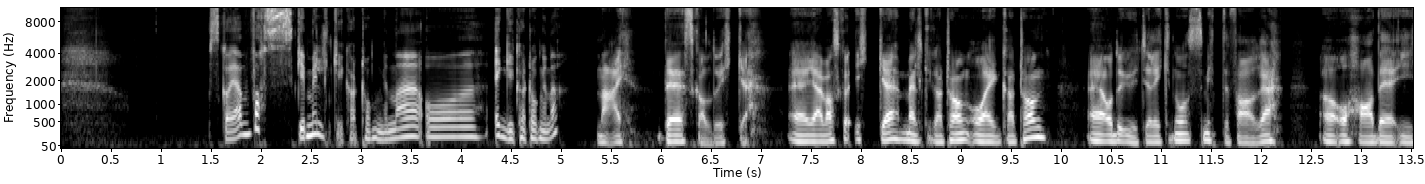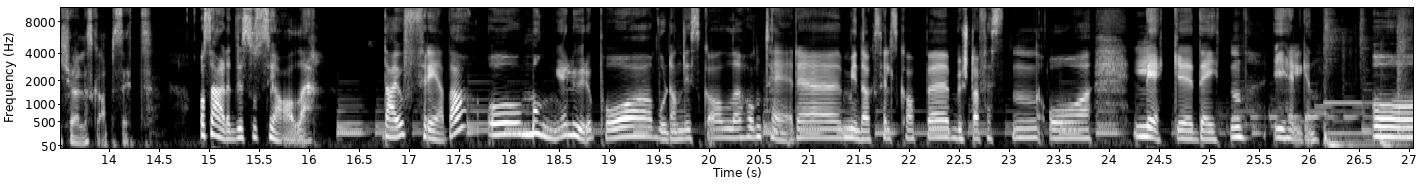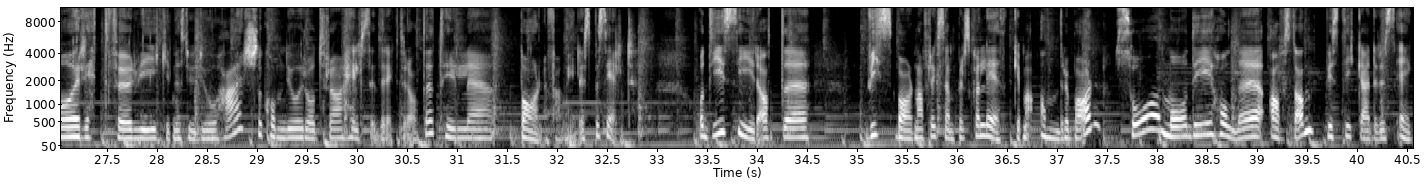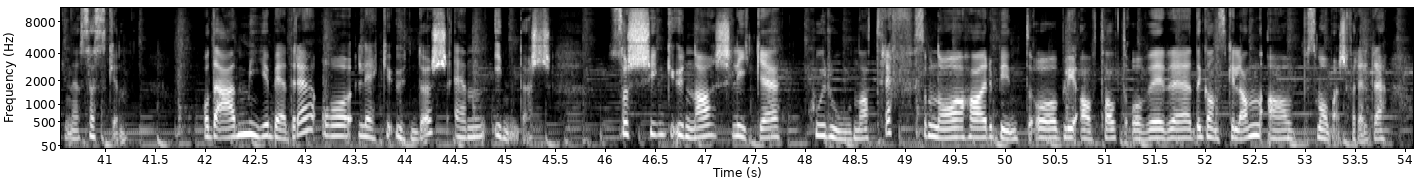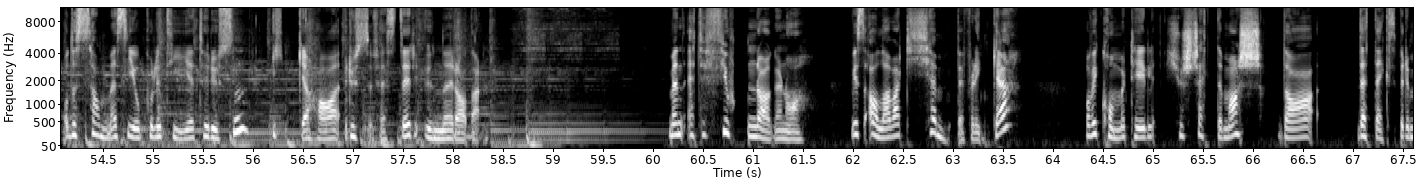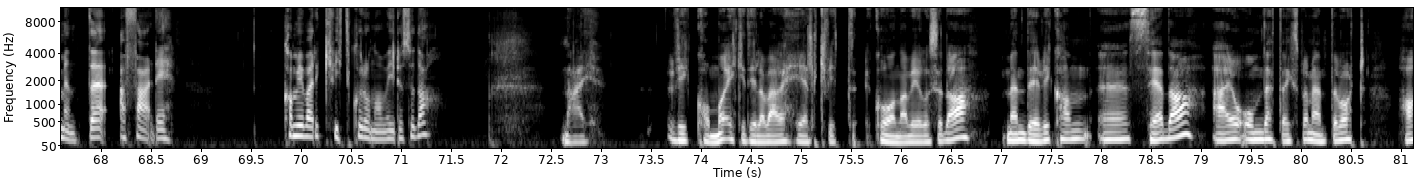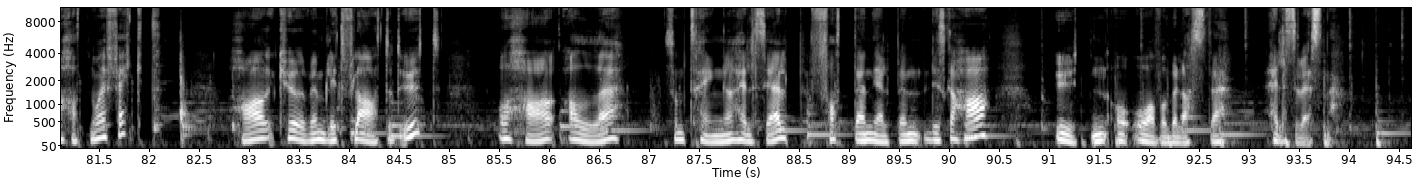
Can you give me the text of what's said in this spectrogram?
Skal jeg vaske melkekartongene og eggekartongene? Nei, det skal du ikke. Eh, Jeg vasker ikke melkekartong og eggkartong, eh, og det utgjør ikke noe smittefare eh, å ha det i kjøleskapet sitt. Og så er det det sosiale. Det er jo fredag, og mange lurer på hvordan de skal håndtere middagsselskapet, bursdagsfesten og lekedaten i helgen. Og rett før vi gikk inn i studio her, så kom det jo råd fra Helsedirektoratet til eh, barnefamilier spesielt. Og de sier at eh, hvis barna f.eks. skal leke med andre barn, så må de holde avstand hvis de ikke er deres egne søsken. Og det er mye bedre å leke utendørs enn innendørs. Så skygg unna slike koronatreff som nå har begynt å bli avtalt over eh, det ganske land av småbarnsforeldre. Og det samme sier jo politiet til russen ikke ha russefester under radaren. Men etter 14 dager nå, hvis alle har vært kjempeflinke, og vi kommer til 26. mars, da dette eksperimentet er ferdig, kan vi være kvitt koronaviruset da? Nei, vi kommer ikke til å være helt kvitt koronaviruset da, men det vi kan eh, se da, er jo om dette eksperimentet vårt har hatt noe effekt. Har kurven blitt flatet ut, og har alle som trenger helsehjelp, fått den hjelpen de skal ha, uten å overbelaste helsevesenet?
